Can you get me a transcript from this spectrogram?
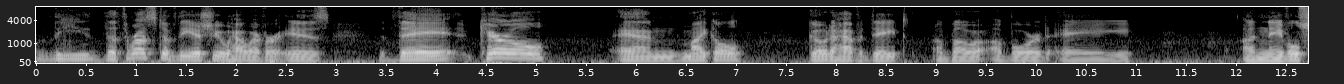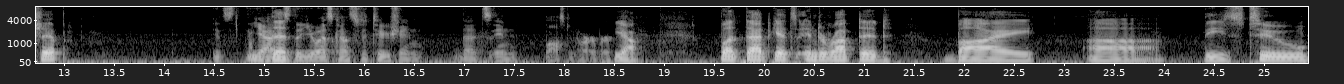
the the thrust of the issue, however, is they Carol and Michael go to have a date abo- aboard a a naval ship. It's yeah, That- it's the U.S. Constitution that's in Boston Harbor. Yeah. But that gets interrupted by uh these two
